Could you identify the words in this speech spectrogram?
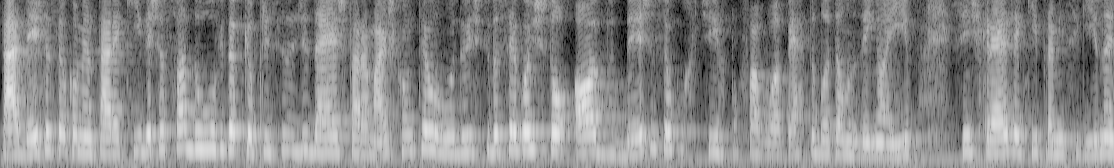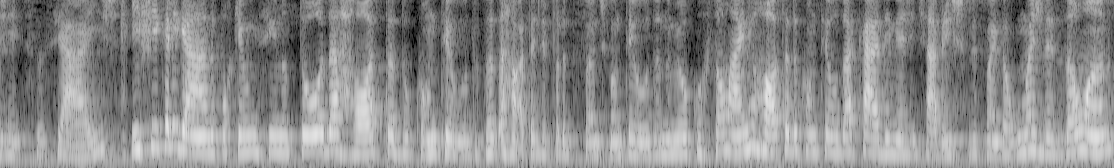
tá? Deixa seu comentário aqui, deixa sua dúvida, porque eu preciso de ideias para mais conteúdos. Se você gostou, óbvio, deixa o seu curtir, por favor, aperta o botãozinho aí, se inscreve aqui para me seguir nas redes sociais e fica ligado, porque eu ensino toda a rota do conteúdo, toda a rota de produção de conteúdo no meu curso online Rota do Conteúdo Academy. A gente abre inscrições algumas vezes ao ano.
